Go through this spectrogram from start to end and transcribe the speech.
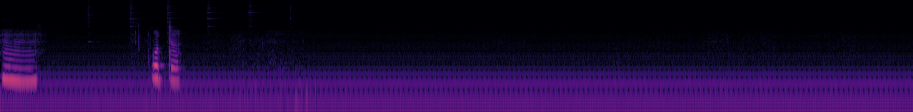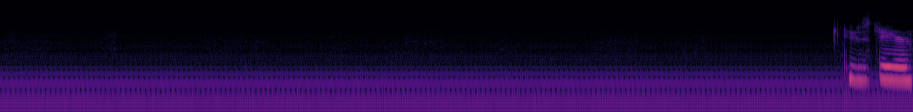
Hmm. What the? He's there.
